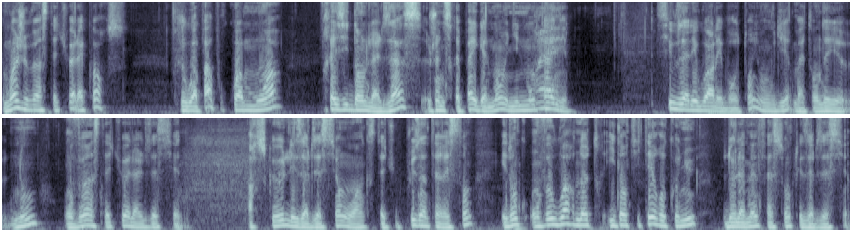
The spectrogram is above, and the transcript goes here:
Moi, je veux un statut à la Corse. Je ne vois pas pourquoi moi, président de l'Alsace, je ne serais pas également une île montagne. Si vous allez voir les Bretons, ils vont vous dire Mais attendez, euh, nous, on veut un statut à l'alsacienne. Parce que les Alsaciens ont un statut plus intéressant. Et donc, on veut voir notre identité reconnue de la même façon que les Alsaciens.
